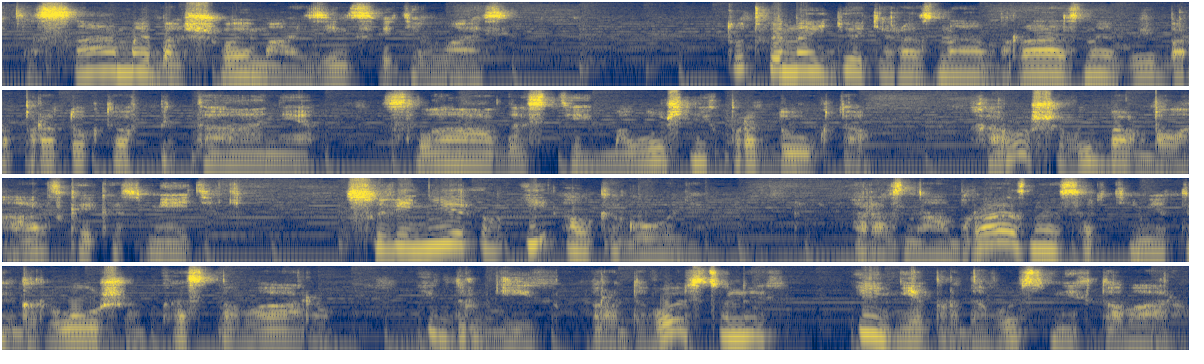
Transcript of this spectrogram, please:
это самый большой магазин в Светевласе. Тут вы найдете разнообразный выбор продуктов питания, сладостей, молочных продуктов, хороший выбор болгарской косметики, сувениров и алкоголя, разнообразный ассортимент игрушек, костоваров и других продовольственных и непродовольственных товаров.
